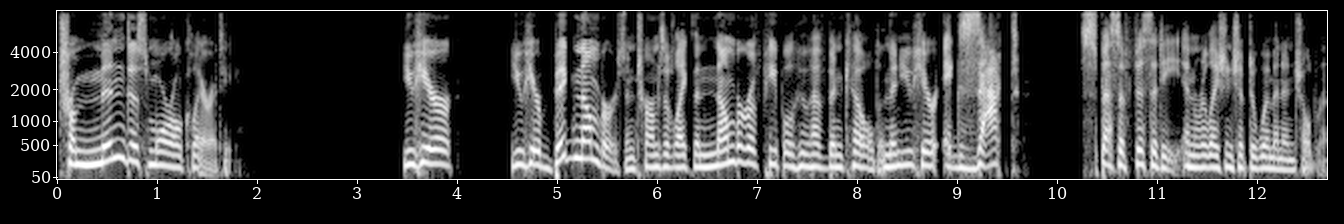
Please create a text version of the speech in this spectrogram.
Tremendous moral clarity. You hear you hear big numbers in terms of like the number of people who have been killed and then you hear exact specificity in relationship to women and children.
